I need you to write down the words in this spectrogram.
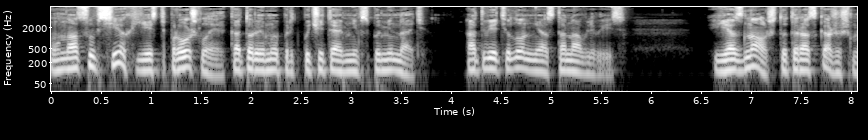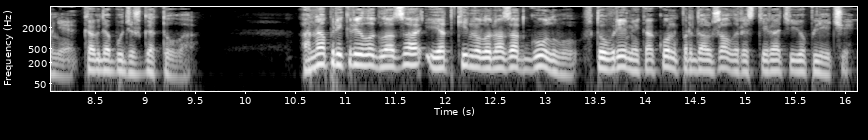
«У нас у всех есть прошлое, которое мы предпочитаем не вспоминать», — ответил он, не останавливаясь. «Я знал, что ты расскажешь мне, когда будешь готова». Она прикрыла глаза и откинула назад голову, в то время как он продолжал растирать ее плечи.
